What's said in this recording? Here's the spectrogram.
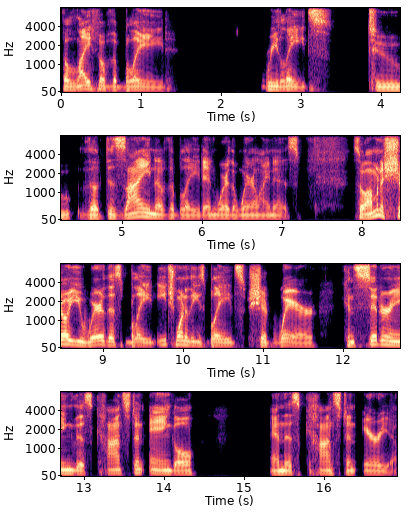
the life of the blade relates to the design of the blade and where the wear line is. So I'm going to show you where this blade, each one of these blades should wear considering this constant angle and this constant area.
